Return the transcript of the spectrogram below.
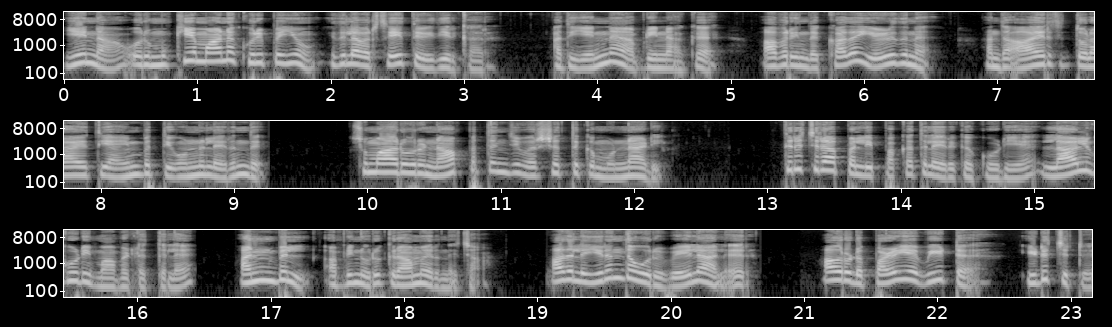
ஏன்னா ஒரு முக்கியமான குறிப்பையும் இதில் அவர் சேர்த்து எழுதியிருக்கார். அது என்ன அப்படின்னாக்க அவர் இந்த கதை எழுதின அந்த ஆயிரத்தி தொள்ளாயிரத்தி ஐம்பத்தி ஒன்றுலேருந்து சுமார் ஒரு நாற்பத்தஞ்சு வருஷத்துக்கு முன்னாடி திருச்சிராப்பள்ளி பக்கத்தில் இருக்கக்கூடிய லால்குடி மாவட்டத்தில் அன்பில் அப்படின்னு ஒரு கிராமம் இருந்துச்சான் அதில் இருந்த ஒரு வேளாளர் அவரோட பழைய வீட்டை இடிச்சிட்டு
